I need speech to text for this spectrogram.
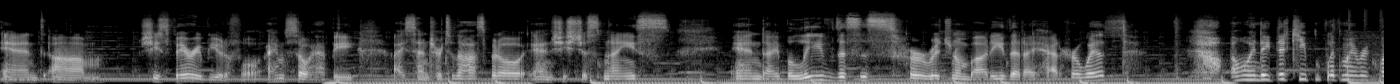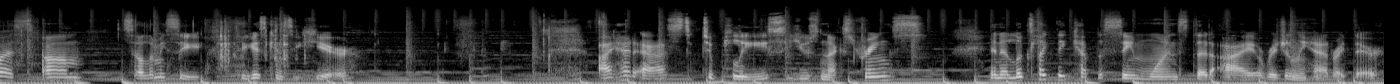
And um, she's very beautiful. I am so happy I sent her to the hospital and she's just nice. And I believe this is her original body that I had her with. Oh, and they did keep with my request. Um, so let me see. So you guys can see here. I had asked to please use neck strings and it looks like they kept the same ones that I originally had right there.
